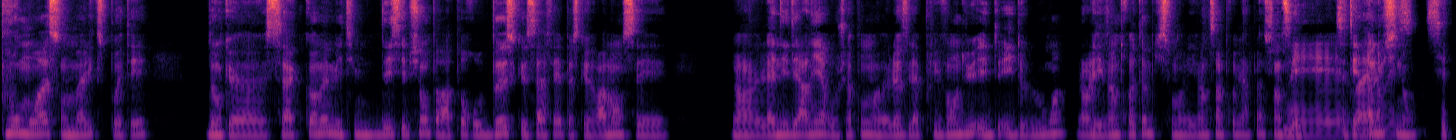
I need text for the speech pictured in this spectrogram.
pour moi, sont mal exploités. Donc euh, ça a quand même été une déception par rapport au buzz que ça a fait, parce que vraiment c'est l'année dernière au Japon euh, l'œuvre la plus vendue et de, loin, genre les 23 tomes qui sont dans les 25 premières places. Enfin, c'était ouais, hallucinant. c'est-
